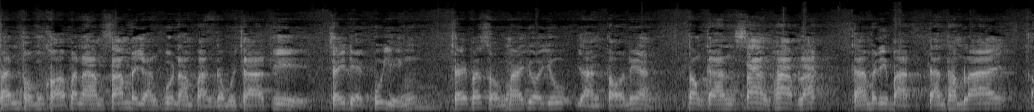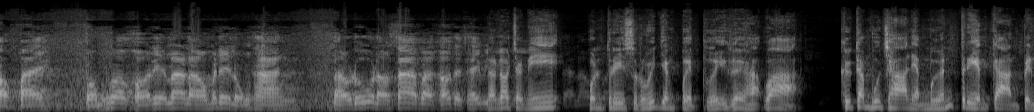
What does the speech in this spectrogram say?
นั้นผมขอประนามซ้ำไปยังผู้นำฝั่งกัมพูชาที่ใช้เด็กผู้หญิง ใช้พระสงฆ์มายั่วยุอย่างต่อเนื่อง ต้องการสร้างภาพลักษณ์การปฏิบัติการทำร้ายออกไป ผมก็ขอเรียนว่าเราไม่ได้หลงทาง เรารู้เราทราบว่าเขาจะใช้วิธีแล้วนอกจากนี้พลตรีสุรวิทย์ยังเปิดเผยอีกด้วยฮะว่า คือกัมพูชาเนี่ยเหมือนเตรียมการเป็น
